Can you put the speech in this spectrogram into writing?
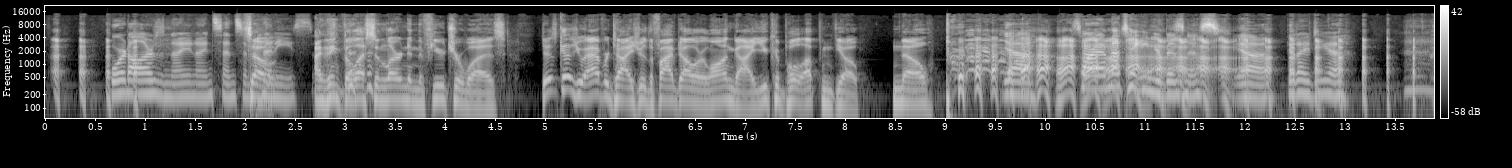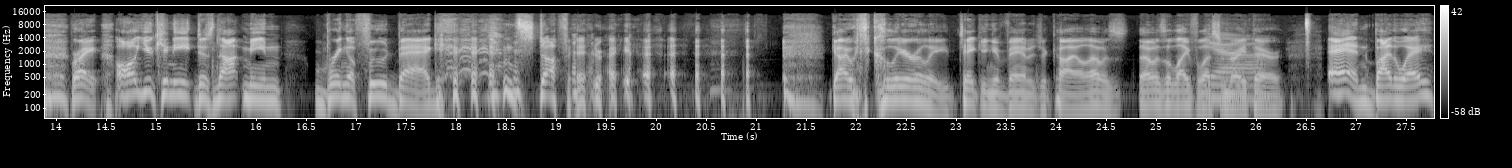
Four dollars and ninety nine cents and so pennies. I think the lesson learned in the future was just because you advertise you're the five dollar lawn guy, you could pull up and go, no. yeah. Sorry, I'm not taking your business. Yeah. Good idea. right. All you can eat does not mean bring a food bag and stuff it, right? Guy was clearly taking advantage of Kyle. That was that was a life lesson Yeah. right there. And by the way,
